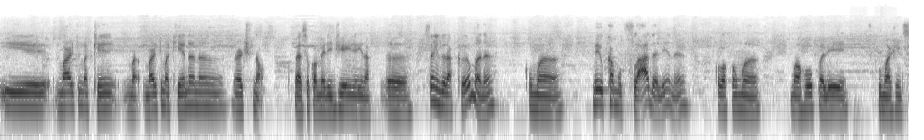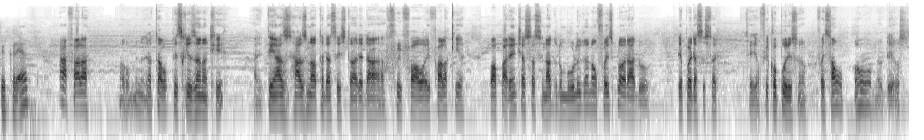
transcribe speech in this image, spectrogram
e Mark McKenna, Mark McKenna na, na arte final. Começa com a Mary Jane aí na, uh, saindo da cama, né? Com uma meio camuflada ali, né? Coloca uma, uma roupa ali, tipo uma agente secreta. Ah, fala. Eu tava pesquisando aqui. Aí tem as, as notas dessa história da Free Fall aí, fala que o aparente assassinato do Mulligan não foi explorado depois dessa história. Ou seja, ficou por isso mesmo. Foi só um. Oh, meu Deus.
